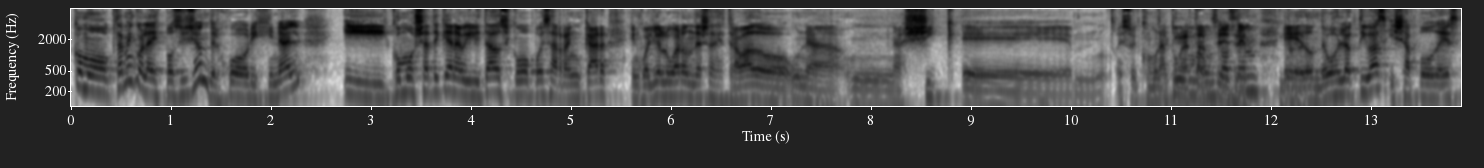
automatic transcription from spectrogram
como también con la disposición del juego original y cómo ya te quedan habilitados y cómo puedes arrancar en cualquier lugar donde hayas destrabado una, una chic, eh, eso es como una Sí, una tumba, un sí, tótem, eh, tótem. donde vos lo activas y ya podés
